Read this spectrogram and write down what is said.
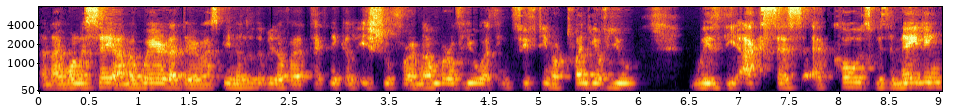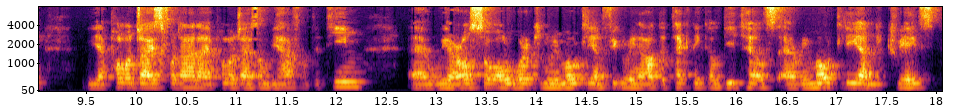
And I want to say I'm aware that there has been a little bit of a technical issue for a number of you, I think 15 or 20 of you, with the access uh, codes, with the mailing. We apologize for that. I apologize on behalf of the team. Uh, we are also all working remotely and figuring out the technical details uh, remotely, and it creates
